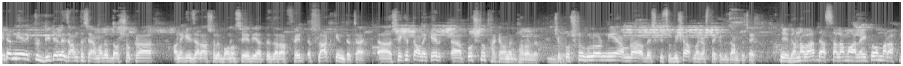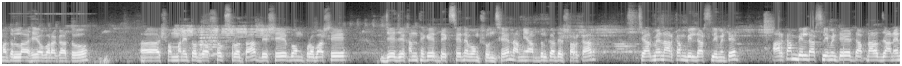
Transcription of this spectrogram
এটা নিয়ে একটু ডিটেলে জানতে চাই। আমাদের দর্শকরা অনেকেই যারা আসলে বনশ্রী এরিয়াতে যারা ফ্ল্যাট কিনতে চায় সেক্ষেত্রে অনেকের প্রশ্ন থাকে অনেক ধরনের। সেই প্রশ্নগুলো নিয়ে আমরা বেশ কিছু বিষয় আপনার কাছ থেকে একটু জানতে চাই। জি ধন্যবাদ। আসসালামু আলাইকুম রহমতুল্লাহ ওবরাকাত সম্মানিত দর্শক শ্রোতা দেশে এবং প্রবাসে যে যেখান থেকে দেখছেন এবং শুনছেন, আমি Abdul Kader Sarkar, chairman Arkam builders limited. Arkam builders limited, আপনারা জানেন,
